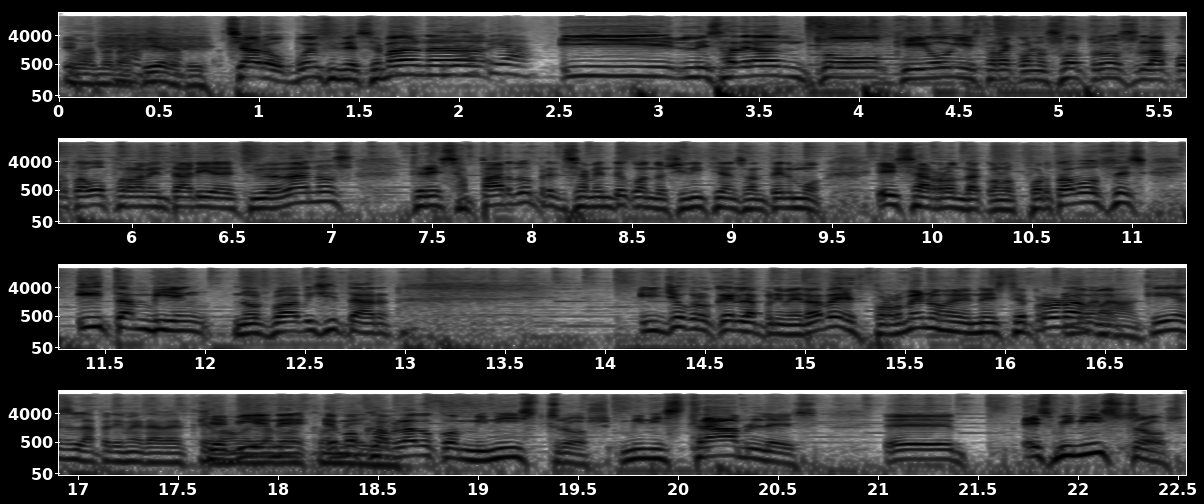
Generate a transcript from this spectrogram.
cuando la pierdes. Charo, buen fin de semana. Gracias. Y les adelanto que hoy estará con nosotros la portavoz parlamentaria de Ciudadanos, Teresa Pardo, precisamente cuando se inicia en San Telmo esa ronda con los portavoces. Y también nos va a visitar, y yo creo que es la primera vez, por lo menos en este programa, Bueno, aquí es la primera vez que, viene, con hemos ella. hablado con ministros, ministrables, eh, exministros,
